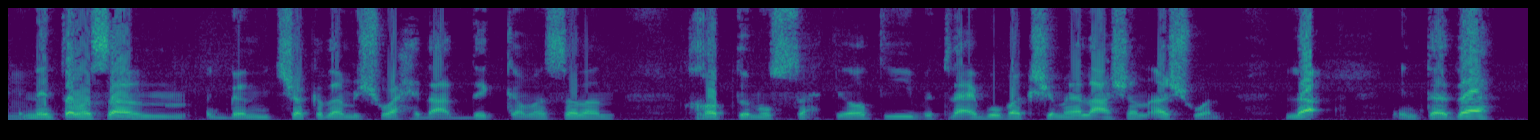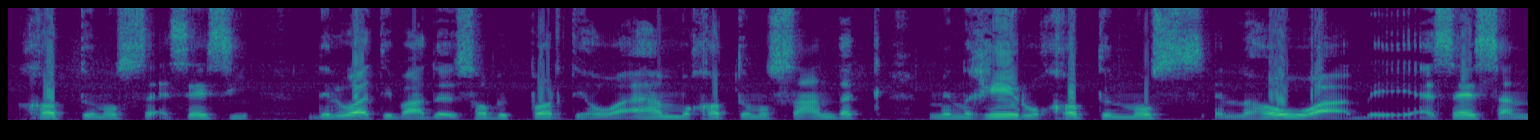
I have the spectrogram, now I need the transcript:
إن أنت مثلا جرانيت شاكا ده مش واحد على الدكة مثلا خط نص احتياطي بتلعبه باك شمال عشان أشول. لأ أنت ده خط نص أساسي. دلوقتي بعد إصابة بارتي هو أهم خط نص عندك من غيره. خط النص اللي هو أساسا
